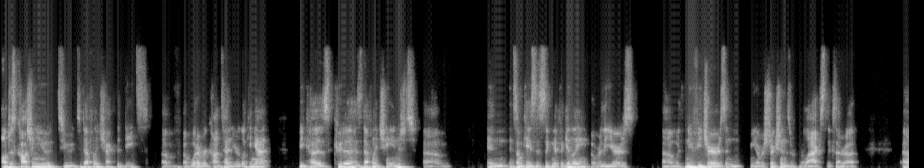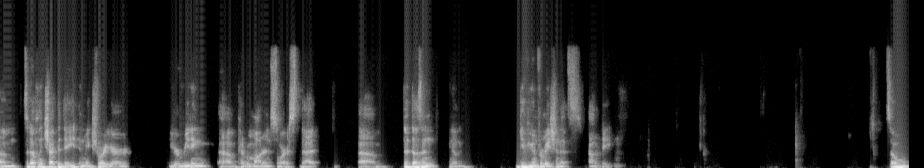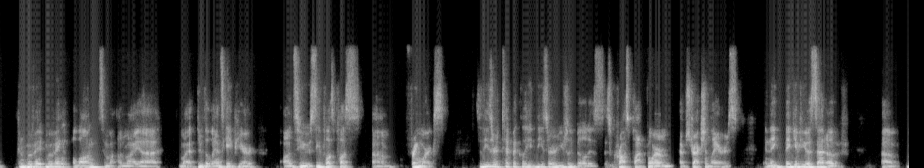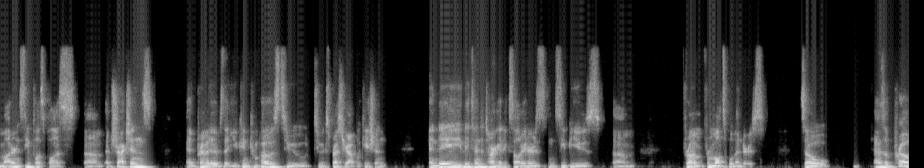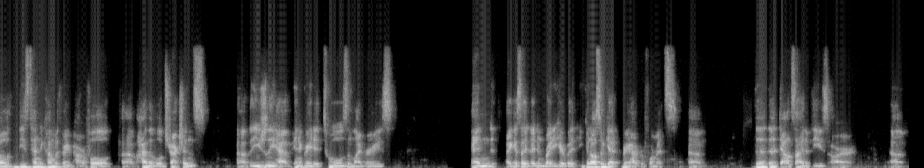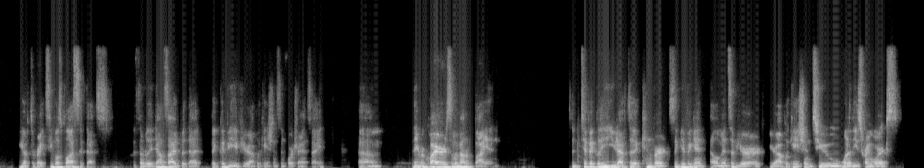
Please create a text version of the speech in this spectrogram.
I'll just caution you to, to definitely check the dates of, of whatever content you're looking at because CUDA has definitely changed um, in, in some cases significantly over the years um, with new features and you know restrictions relaxed, etc. Um, so definitely check the date and make sure you're you're reading um, kind of a modern source that um, that doesn't, you know, give you information that's out of date. So kind of moving moving along to my, on my uh, my through the landscape here onto C++ um, frameworks. So these are typically these are usually built as, as cross-platform abstraction layers and they, they give you a set of um, modern C++ um, abstractions and primitives that you can compose to, to express your application. And they, they tend to target accelerators and CPUs um, from, from multiple vendors. So as a pro, these tend to come with very powerful um, high-level abstractions. Uh, they usually have integrated tools and libraries and I guess I, I, didn't write it here, but you can also get very high performance. Um, the, the downside of these are um, you have to write C++ if that's, that's not really a downside, but that, that could be if your application's in Fortran, say. Um, they require some amount of buy-in. So typically you'd have to convert significant elements of your, your application to one of these frameworks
